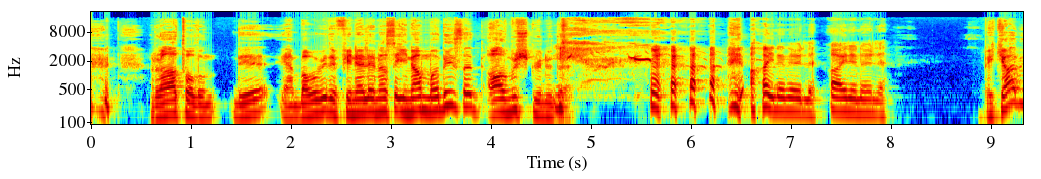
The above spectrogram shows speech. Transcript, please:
Rahat olun diye. Yani baba bir de finale nasıl inanmadıysa almış günü de. Aynen öyle. Aynen öyle. Peki abi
